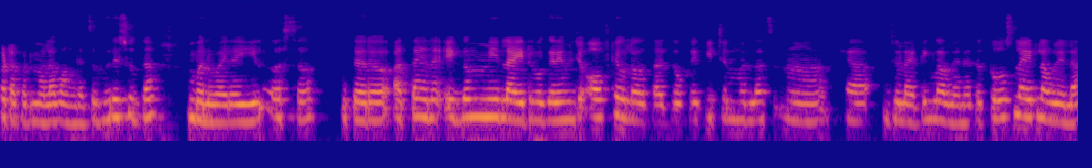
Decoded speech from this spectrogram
फटाफट मला वांग्याचं भरीसुद्धा बनवायला येईल असं. तर आता आहे ना एकदम मी लाइट वगैरे म्हणजे ऑफ ठेवला होता. जो काही किचनमधलाच ह्या जो लाइटिंग लावलाय ना, तर तोच लाइट लावलेला.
